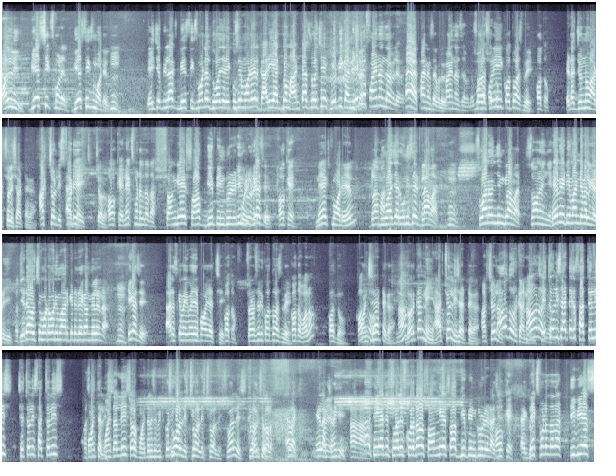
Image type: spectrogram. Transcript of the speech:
Only BS six model BS six model Deluxe BS six model দু হাজার একুশের মডেল গাড়ি একদম আনটাচ রয়েছে হেভি কন্ডিশন ফাইন্যান্স অ্যাভেলেবেল হ্যাঁ ফাইন্যান্স অ্যাভেলেবল ফাইন্যান্স অ্যাভেলেবল সরাসরি কত? আসবে? কত? এটার জন্য আটচল্লিশ হাজার টাকা। আটচল্লিশ ফর্টি এইট চলো। ওকে নেক্সট মডেল দাদা। সঙ্গে সব গিফট ইনক্লুডেড ঠিক আছে? Okay next model. দু হাজার উনিশের glamour Schwann engine glamour engine heavy demandable গাড়ি। যেটা হচ্ছে মোটামুটি মার্কেটে দেখা মেলে না। ঠিক আছে? আর এস কে বাইক বাজার পাওয়া যাচ্ছে। কত? সরাসরি কত আসবে? কত বলো? কত? কত? পঞ্চাশ হাজার টাকা? দরকার নেই আটচল্লিশ হাজার টাকা। আটচল্লিশ? দরকার নেই। ছেচল্লিশ হাজার টাকা সাতচল্লিশ ছেচল্লিশ সাতচল্লিশ পঁয়তাল্লিশ। পঁয়তাল্লিশ চলো পঁয়তাল্লিশে বিট করি। চুয়াল্লিশ চুয়াল্লিশ চুয়াল্লিশ। চুয়াল্লিশ চুয়াল্লিশ, চলো, এ লাগছে নাকি? হ্যাঁ, হ্যাঁ। হ্যাঁ ঠিক আছে চুয়াল্লিশ করে দাও সঙ্গে সব গিফট ইনক্লুডেড আছে। ওকে নেক্সট মডেল দাদা TVS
